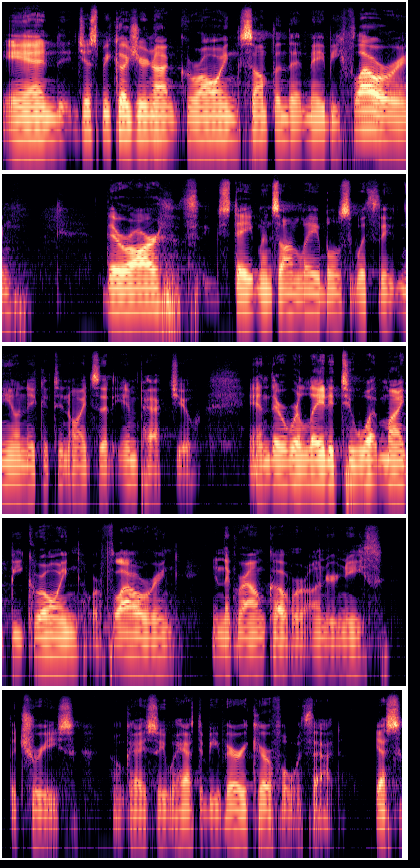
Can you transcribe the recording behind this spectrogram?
And just because you're not growing something that may be flowering, there are statements on labels with the neonicotinoids that impact you. And they're related to what might be growing or flowering in the ground cover underneath the trees. Okay, so we have to be very careful with that. Yes?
